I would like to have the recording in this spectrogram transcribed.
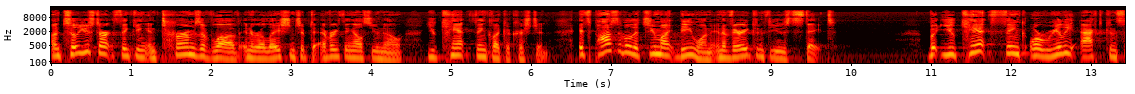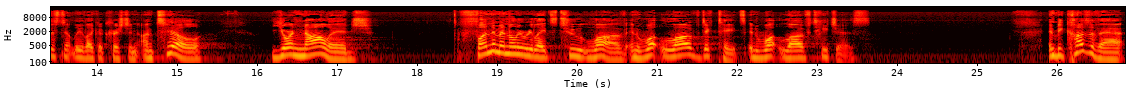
Until you start thinking in terms of love in a relationship to everything else you know, you can't think like a Christian. It's possible that you might be one in a very confused state. But you can't think or really act consistently like a Christian until your knowledge fundamentally relates to love and what love dictates and what love teaches. And because of that,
